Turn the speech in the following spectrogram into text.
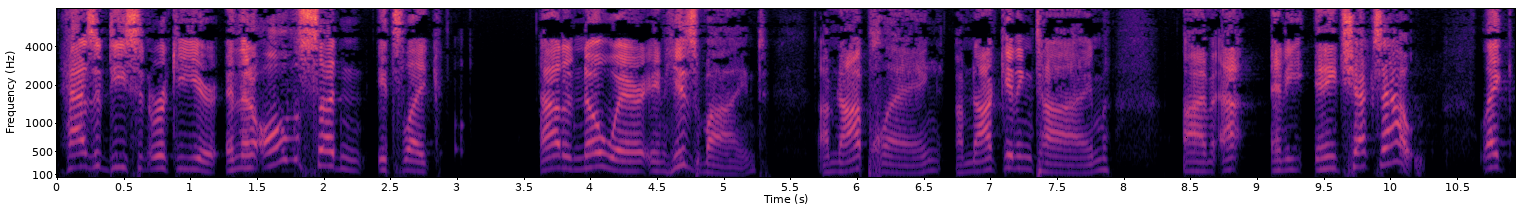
has a decent rookie year, and then all of a sudden it's like out of nowhere in his mind, I'm not playing, I'm not getting time, I'm at, and he and he checks out. Like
